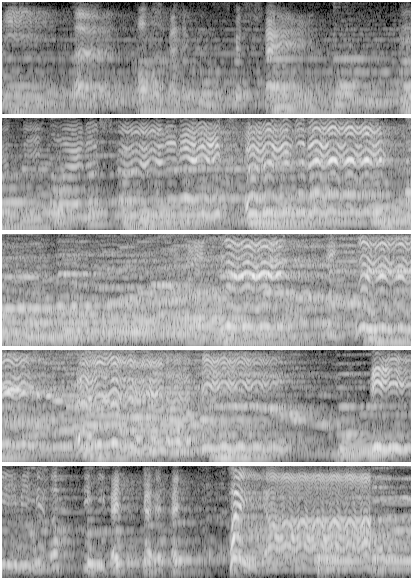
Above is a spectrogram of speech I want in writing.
Ihnen morgens geschält, wir's nicht eine schöne Welt, schöne Welt. Ich kling, ich kling, schönes Ding, wie mir doch die Welt gefällt. Heia!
